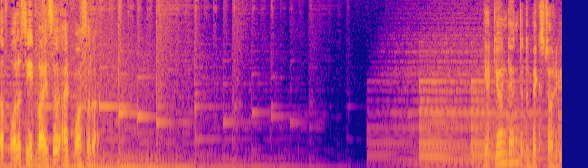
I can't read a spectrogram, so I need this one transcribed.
a policy advisor at Mozilla. You're tuned in to The Big Story,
